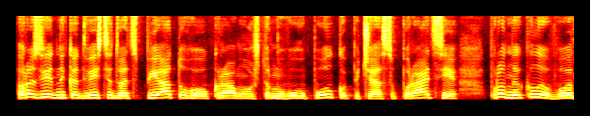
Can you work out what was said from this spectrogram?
Розвідники 225-го окремого штурмового полку під час операції проникли в.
